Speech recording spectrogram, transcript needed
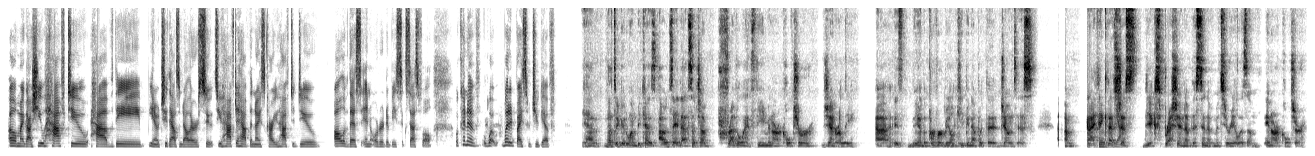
oh my gosh, you have to have the, you know, $2,000 suits. You have to have the nice car. You have to do all of this in order to be successful. What kind of, what, what advice would you give? Yeah, that's a good one because I would say that's such a prevalent theme in our culture generally uh, is you know the proverbial keeping up with the Joneses. Um, and I think that's yeah. just the expression of the sin of materialism in our culture.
